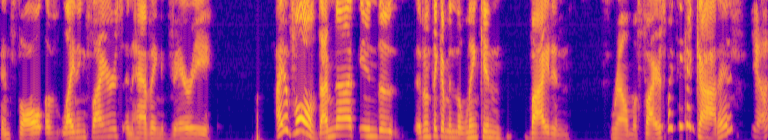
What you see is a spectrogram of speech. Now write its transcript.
and fall of lighting fires and having very, I evolved. I'm not in the. I don't think I'm in the Lincoln Biden realm of fires, but I think I got it. Yeah,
